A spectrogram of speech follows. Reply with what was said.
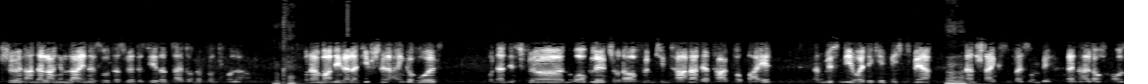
schön an der langen Leine, so dass wir das jederzeit unter Kontrolle haben. Okay. Und dann waren die relativ schnell eingeholt und dann ist für einen Roglic oder auch für einen Quintana der Tag vorbei. Dann wissen die, heute geht nichts mehr. Mhm. Dann steigst du bei so einem Rennen halt auch raus.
